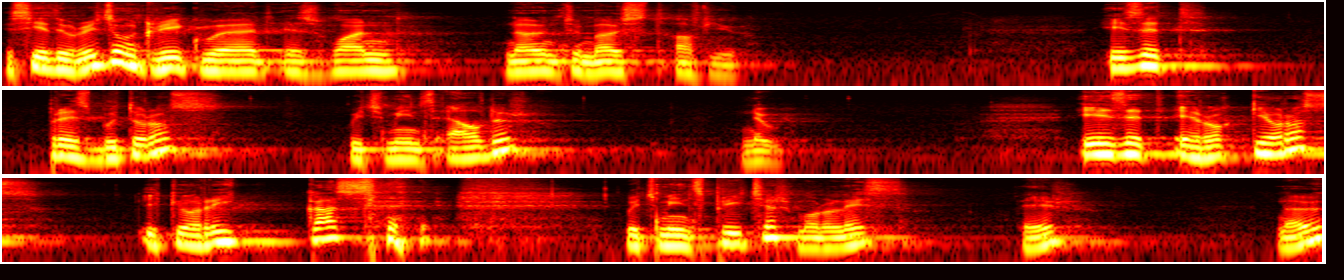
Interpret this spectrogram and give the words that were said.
You see, the original Greek word is one known to most of you. Is it presbyteros, which means elder? No. Is it erokioros, ikorikas, which means preacher, more or less? There? No.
